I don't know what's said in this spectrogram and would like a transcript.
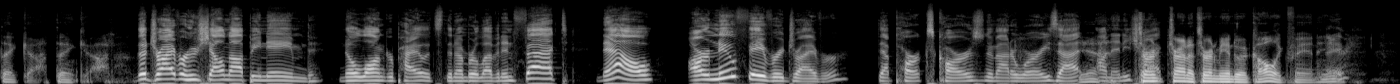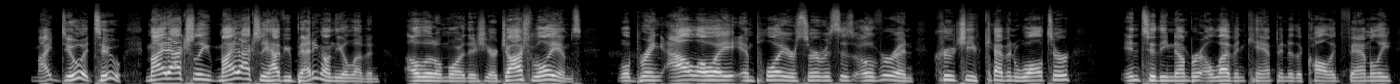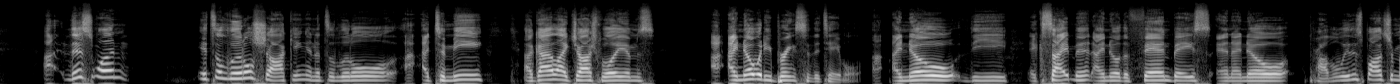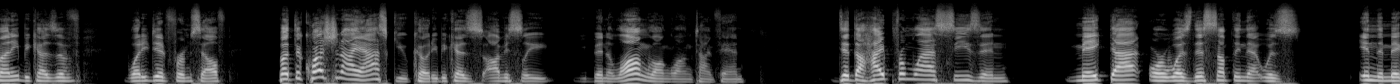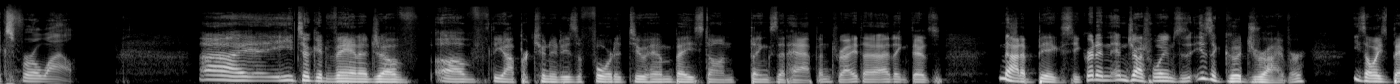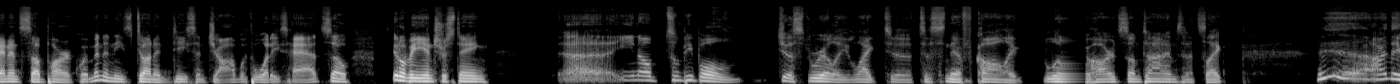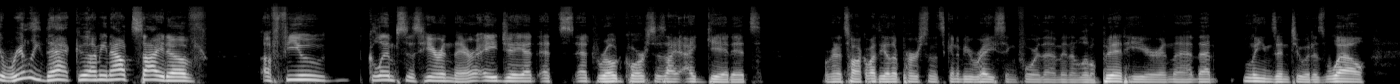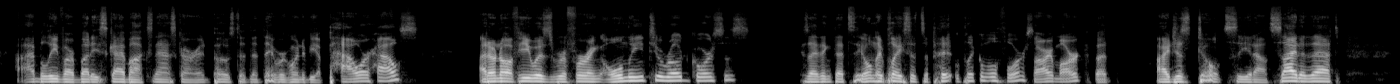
Thank God. Thank God. The driver who shall not be named no longer pilots the number 11. In fact, now our new favorite driver that parks cars no matter where he's at Yeah. on any Turn, track trying to turn me into a Kaulig fan here. Might do it too. Might actually might actually have you betting on the 11 a little more this year. Josh Williams will bring Alloy Employer Services over and crew chief Kevin Walter into the number 11 camp into the Kaulig family. Uh, this one it's a little shocking and it's a little uh, to me a guy like Josh Williams I- I know what he brings to the table. I- I know the excitement, I know the fan base, and I know probably the sponsor money because of what he did for himself. But the question I ask you, Cody, because obviously you've been a long, long, long time fan, did the hype from last season make that, or was this something that was in the mix for a while? Uh, he took advantage of of the opportunities afforded to him based on things that happened. Right. I think there's not a big secret, and and Josh Williams is, is a good driver. He's always been in subpar equipment, and he's done a decent job with what he's had. So it'll be interesting. Uh, you know, some people just really like to to sniff Kaulig a little hard sometimes, and it's like, eh, are they really that good? I mean, outside of a few glimpses here and there. AJ at at, at road courses, I, I get it. We're going to talk about the other person that's going to be racing for them in a little bit here, and that that leans into it as well. I believe our buddy Skybox NASCAR had posted that they were going to be a powerhouse. I don't know if he was referring only to road courses because I think that's the only place it's applicable for. Sorry, Mark, but I just don't see it outside of that.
